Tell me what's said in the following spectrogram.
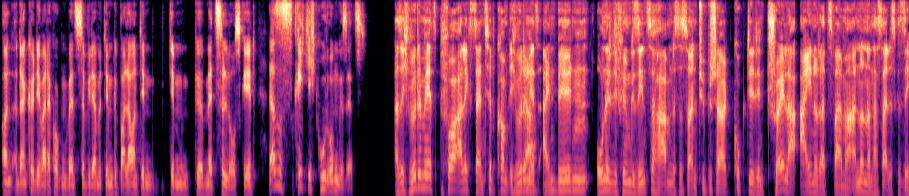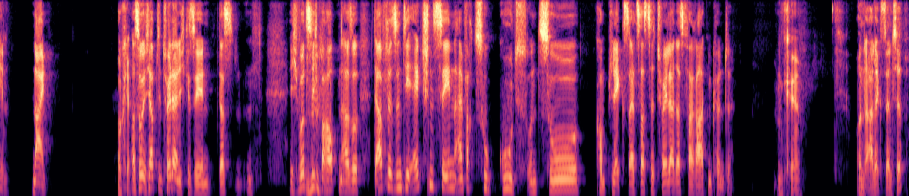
und dann könnt ihr weiter gucken, wenn es dann wieder mit dem Geballer und dem, dem Gemetzel losgeht. Das ist richtig gut umgesetzt. Also ich würde mir jetzt, bevor Alex dein Tipp kommt, ich würde Ja. mir jetzt einbilden, ohne den Film gesehen zu haben, das ist so ein typischer, guck dir den Trailer ein oder zweimal an und dann hast du alles gesehen. Nein. Okay. Achso, ich habe den Trailer nicht gesehen. Das, ich würde es nicht behaupten. Also dafür sind die Action-Szenen einfach zu gut und zu komplex, als dass der Trailer das verraten könnte. Okay. Und Alex, dein Tipp?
